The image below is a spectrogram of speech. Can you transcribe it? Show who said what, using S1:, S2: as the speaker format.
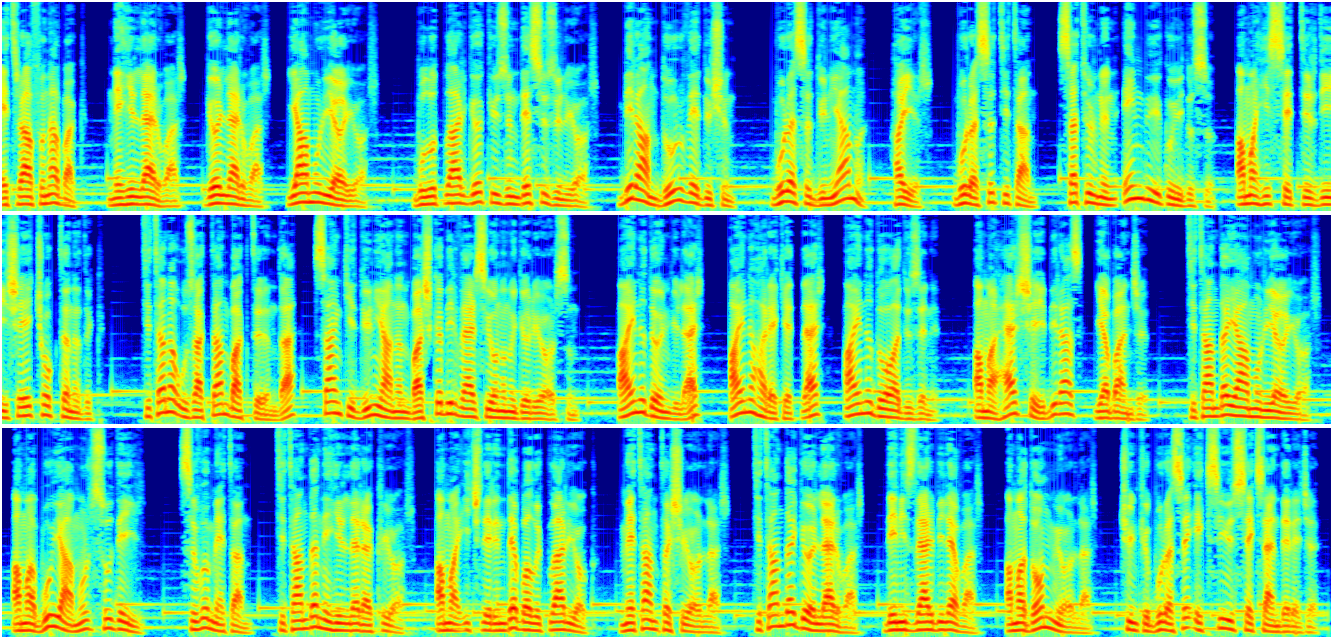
S1: Etrafına bak. Nehirler var, göller var, yağmur yağıyor. Bulutlar gökyüzünde süzülüyor. Bir an dur ve düşün. Burası dünya mı? Hayır. Burası Titan. Satürn'ün en büyük uydusu. Ama hissettirdiği şey çok tanıdık. Titan'a uzaktan baktığında, sanki dünyanın başka bir versiyonunu görüyorsun. Aynı döngüler, aynı hareketler, aynı doğa düzeni. Ama her şey biraz yabancı. Titan'da yağmur yağıyor. Ama bu yağmur su değil. Sıvı metan. Titan'da nehirler akıyor. Ama içlerinde balıklar yok. Metan taşıyorlar. Titan'da göller var. Denizler bile var. Ama donmuyorlar. Çünkü burası eksi 180 derece.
